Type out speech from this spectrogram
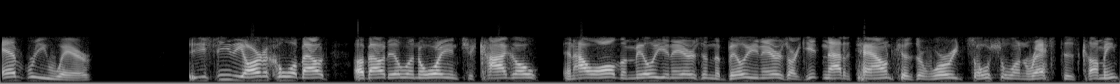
everywhere. Did you see the article about about Illinois and Chicago and how all the millionaires and the billionaires are getting out of town because they're worried social unrest is coming?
